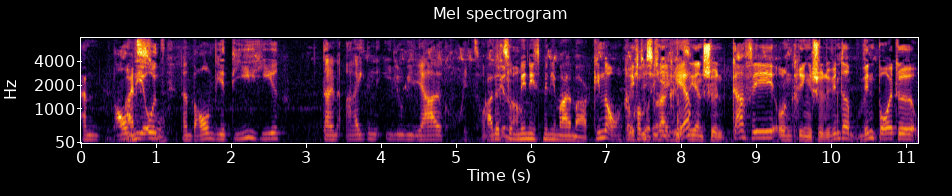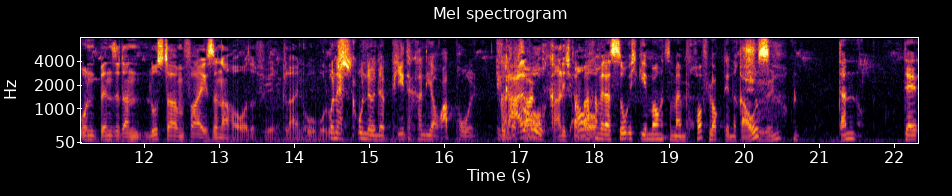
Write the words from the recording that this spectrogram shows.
Dann bauen Meinst wir du? uns, dann bauen wir die hier deinen eigenen Illuvialhorizont. Alle Genau. zum Minis Minimalmarkt. Genau, dann kommen Richtig, sie und dann kriegen sie einen schönen Kaffee und kriegen einen schönen Winter Windbeutel und wenn sie dann Lust haben, fahre ich sie nach Hause für einen kleinen Obolus. Und der, und der Peter kann die auch abholen. Egal wo. auch, kann ich Dann auch. machen wir das so, ich gehe morgen zu meinem Prof, lock den raus Schön. und dann der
